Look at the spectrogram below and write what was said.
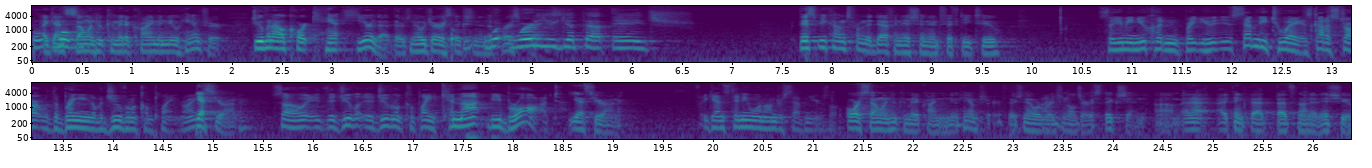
against well- someone who committed a crime in New Hampshire. Juvenile court can't hear that. There's no jurisdiction in the Wh- first Where place. do you get that age? This becomes from the definition in 52. So you mean you couldn't bring, you, 72A has got to start with the bringing of a juvenile complaint, right? Yes, Your Honor. So the juvenile, a juvenile complaint cannot be brought Yes, Your Honor. Against anyone under seven years old. Or someone who committed a crime in New Hampshire if there's no original jurisdiction. Um, and I, I think that that's not an issue.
